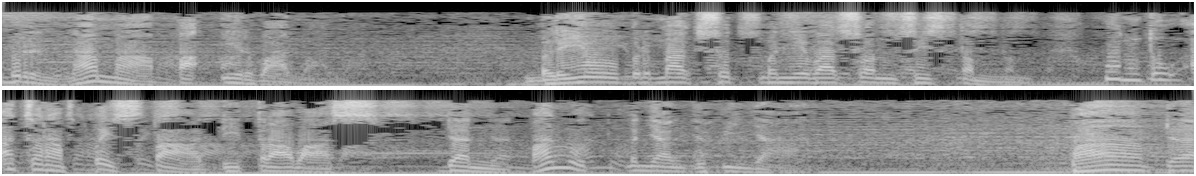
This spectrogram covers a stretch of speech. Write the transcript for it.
bernama Pak Irwan. Beliau bermaksud menyewa sound system untuk acara pesta di Trawas dan Panut menyanggupinya. Pada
